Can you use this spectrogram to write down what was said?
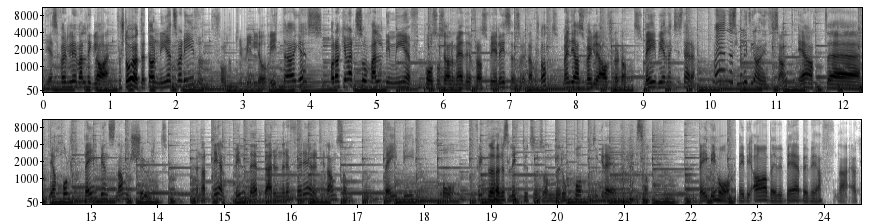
De er selvfølgelig veldig glade. Forstår jo at dette har nyhetsverdi, for folk vil jo vite, I guess. Og det har ikke vært så veldig mye på sosiale medier fra Sofie Elise, så vidt jeg har forstått. Men de har selvfølgelig avslørt at babyen eksisterer. Men det som er litt interessant, er at eh, de har holdt babyens navn skjult men har delt bilder der hun refererer til han som Baby H. Fikk det høres litt ut som sånn robotgreie. Sånn Baby H, Baby A, Baby B, Baby F Nei, OK.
